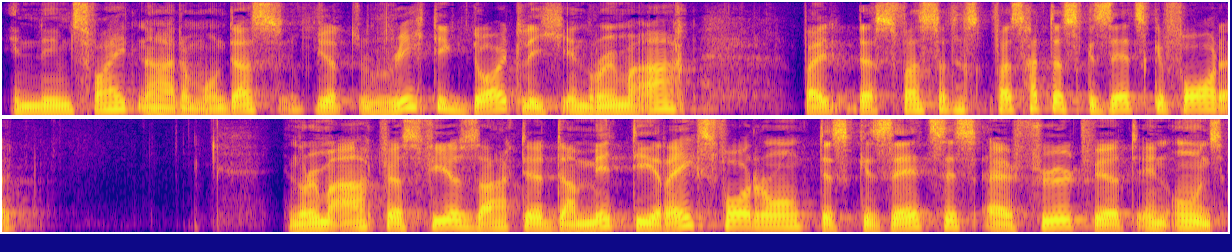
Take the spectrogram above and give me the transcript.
in dem zweiten Atem. Und das wird richtig deutlich in Römer 8, weil das, was, was hat das Gesetz gefordert? In Römer 8, Vers 4 sagt er, damit die Rechtsforderung des Gesetzes erfüllt wird in uns.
